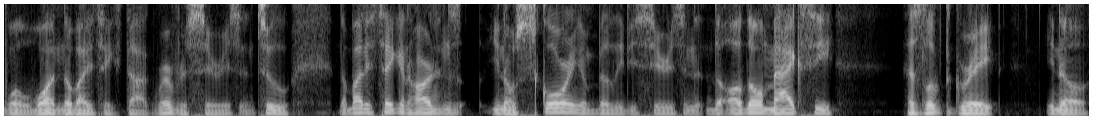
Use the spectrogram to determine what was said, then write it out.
well, one, nobody takes Doc Rivers serious, and two, nobody's taking Harden's, you know, scoring ability serious. And the, although Maxey has looked great, you know,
